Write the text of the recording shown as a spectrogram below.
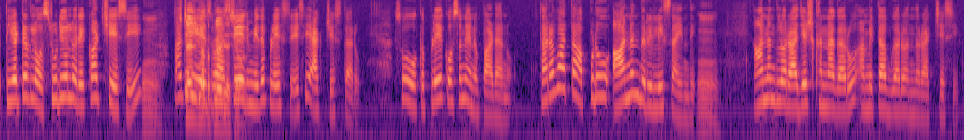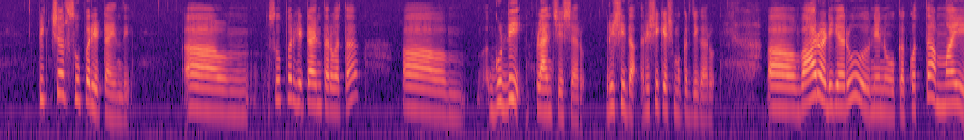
థియేటర్లో స్టూడియోలో రికార్డ్ చేసి. అది స్టేజ్. మీద ప్లేస్ చేసి యాక్ట్ చేస్తారు. సో ఒక ప్లే కోసం నేను పాడాను. తర్వాత అప్పుడు ఆనంద్ రిలీజ్ అయింది. ఆనంద్లో రాజేష్ ఖన్నా గారు అమితాబ్ గారు అందరూ యాక్ట్ చేసి. పిక్చర్ సూపర్ హిట్ అయింది. సూపర్ హిట్ అయిన తర్వాత గుడ్డి ప్లాన్ చేశారు. రిషిద రిషికేష్ ముఖర్జీ గారు. వారు అడిగారు నేను ఒక కొత్త అమ్మాయి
